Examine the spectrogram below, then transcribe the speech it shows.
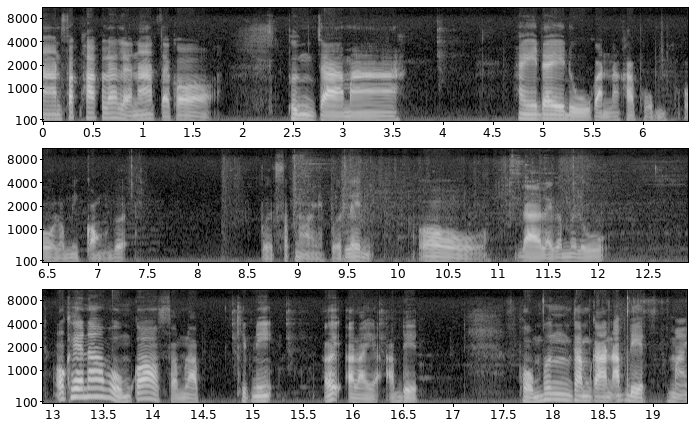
นานสักพักแล้วแหละนะ แต่ก็เพิ่งจะมา ให้ได้ดูกันนะครับผม โอ้ เรามีกล่องด้วย เปิดสักหน่อย เปิดเล่น โอ้ ได้อะไรก็ไม่รู้ โอเคนะผมก็สำหรับคลิปนี้ เอ้ย อะไรอะอัปเดต ผมเพิ่งทำการอัปเดตใหม่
